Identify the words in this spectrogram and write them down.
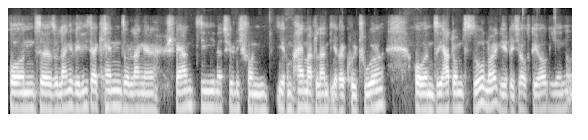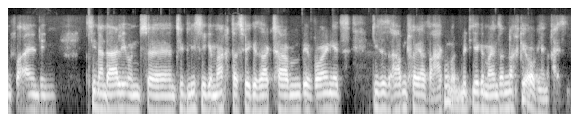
Und äh, solange wir Lisa kennen, solange schwärmt sie natürlich von ihrem Heimatland, ihrer Kultur. Und sie hat uns so neugierig auf Georgien und vor allen Dingen Sinandali und äh, Tbilisi gemacht, dass wir gesagt haben, wir wollen jetzt dieses Abenteuer wagen und mit ihr gemeinsam nach Georgien reisen.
